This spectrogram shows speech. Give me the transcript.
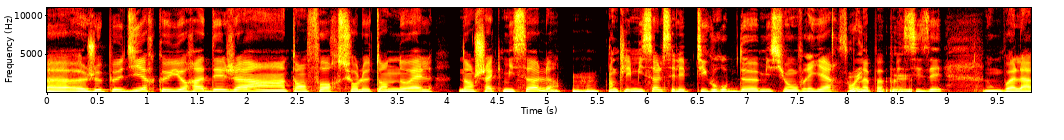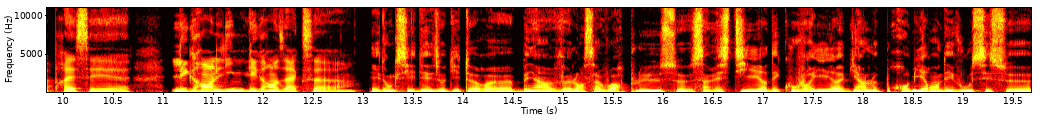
euh, je peux dire qu'il y aura déjà un temps fort sur le temps de Noël dans chaque missole. Mhm. Donc les missoles, c'est les petits groupes de mission ouvrière, ce qu'on n'a pas oui, précisé. Donc voilà, après c'est les grandes lignes, les grands axes. euh. Et donc, si des auditeurs euh, bien, veulent en savoir plus, euh, s'investir, découvrir, eh bien, le premier rendez-vous, c'est ce,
